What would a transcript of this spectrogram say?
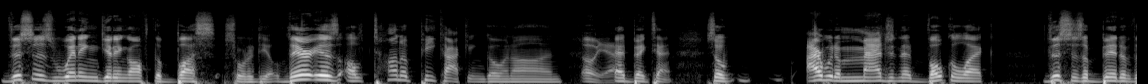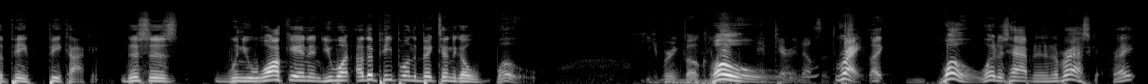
This is winning, getting off the bus sort of deal. There is a ton of peacocking going on Oh yeah. at Big Ten. So I would imagine that Vokolek, this is a bit of the pe- peacocking. This is when you walk in and you want other people in the Big Ten to go, whoa, you bring Vocal Whoa. and Garrett Nelson. right? Like, whoa, what is happening in Nebraska, right?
